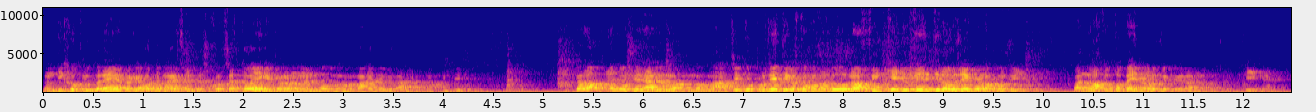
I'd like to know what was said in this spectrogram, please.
Non dico più breve perché a volte magari sono delle scorciatoie che però non è il modo normale di usare, no? Quindi, però è uno scenario normale, cioè tu progetti questo caso d'uso affinché gli utenti lo eseguano così, quando va tutto bene lo eseguiranno così, fine.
